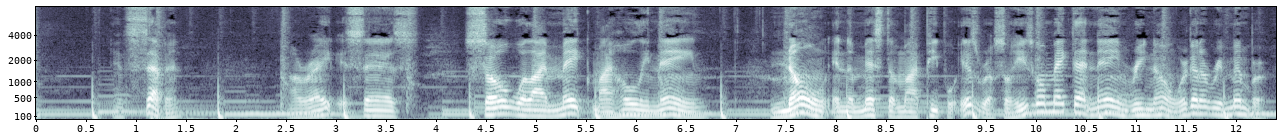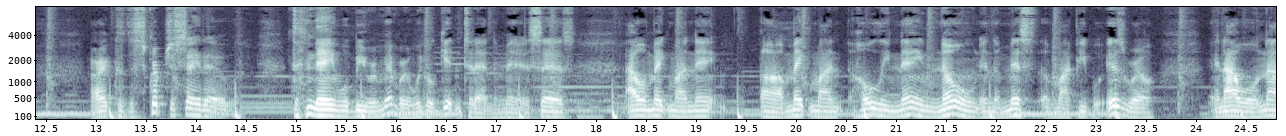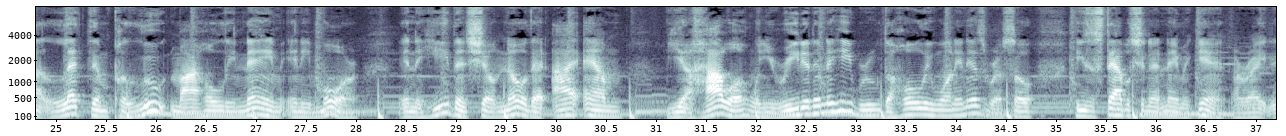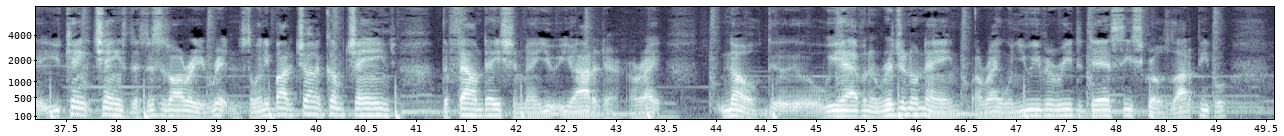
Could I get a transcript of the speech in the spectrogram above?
and 7. All right, it says, "So will I make my holy name known in the midst of my people Israel. So he's going to make that name renowned. We're going to remember. All right, because the scriptures say that the name will be remembered. We go get into that in a minute. It says, "I will make my name, uh, make my holy name known in the midst of my people Israel, and I will not let them pollute my holy name anymore. And the heathen shall know that I am Yahawah. When you read it in the Hebrew, the Holy One in Israel. So he's establishing that name again. All right, you can't change this. This is already written. So anybody trying to come change the foundation, man, you you're out of there. All right. No, we have an original name. All right. When you even read the Dead Sea Scrolls, a lot of people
